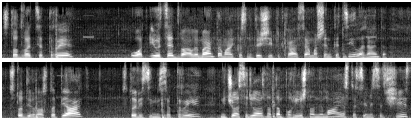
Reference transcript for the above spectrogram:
123. От, і оці два елементи мають косметичний підкрас. Ця машинка ціла, гляньте, 195, 183. Нічого серйозного там погрішного немає, 176,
